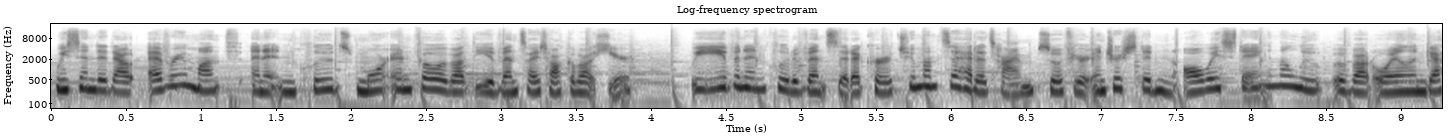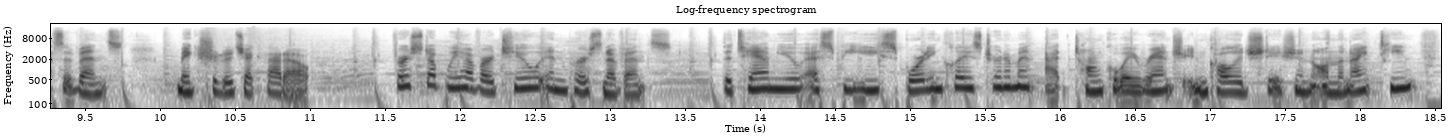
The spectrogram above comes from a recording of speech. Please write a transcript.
We send it out every month, and it includes more info about the events I talk about here. We even include events that occur two months ahead of time, so if you're interested in always staying in the loop about oil and gas events, make sure to check that out. First up, we have our two in person events the TAMU SPE Sporting Clays Tournament at Tonkaway Ranch in College Station on the 19th,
